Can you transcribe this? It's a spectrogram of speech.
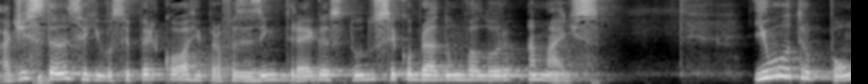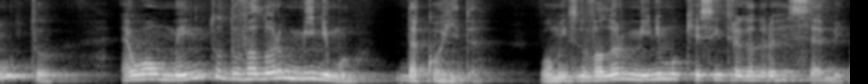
a distância que você percorre para fazer as entregas, tudo ser cobrado um valor a mais. E o outro ponto é o aumento do valor mínimo da corrida. O aumento do valor mínimo que esse entregador recebe.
